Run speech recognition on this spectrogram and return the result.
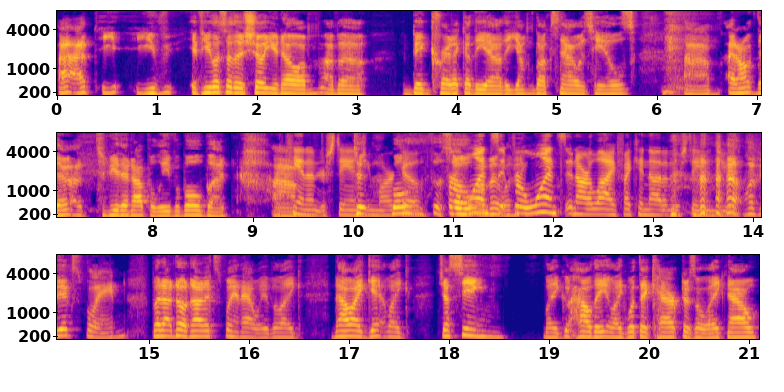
I, I you've if you listen to the show, you know I'm I'm a big critic of the uh, the Young Bucks now as heels. Um, I don't. They're, to me, they're not believable, but I can't um, understand to- you, Marco. well, for so, once, um, let for me- once in our life, I cannot understand you. let me explain. But uh, no, not explain that way. But like now, I get like just seeing like how they like what their characters are like now.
